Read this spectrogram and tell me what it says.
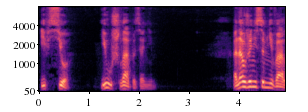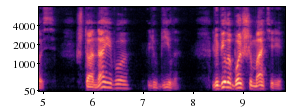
И все, и ушла бы за ним. Она уже не сомневалась, что она его любила. Любила больше матери,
